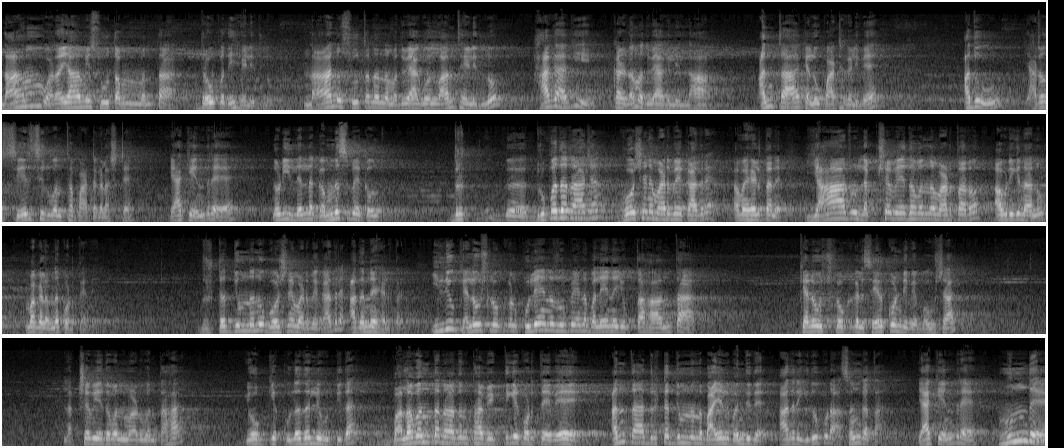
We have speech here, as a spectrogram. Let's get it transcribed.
ನಾಹಂ ವರಯಾಮಿ ಸೂತಂ ಅಂತ ದ್ರೌಪದಿ ಹೇಳಿದ್ಲು. ನಾನು ಸೂತನನ್ನು ಮದುವೆ ಆಗೋಲ್ಲ ಅಂತ ಹೇಳಿದ್ಲು. ಹಾಗಾಗಿ ಕರ್ಣ ಮದುವೆ ಆಗಲಿಲ್ಲ ಅಂತ ಕೆಲವು ಪಾಠಗಳಿವೆ. ಅದು ಯಾರೋ ಸೇರಿಸಿರುವಂಥ ಪಾಠಗಳಷ್ಟೇ. ಯಾಕೆ ಅಂದರೆ ನೋಡಿ, ಇಲ್ಲೆಲ್ಲ ಗಮನಿಸಬೇಕು ಅಂತ. ದೃಪದ ರಾಜ ಘೋಷಣೆ ಮಾಡಬೇಕಾದ್ರೆ ಅವ ಹೇಳ್ತಾನೆ, ಯಾರು ಲಕ್ಷ್ಯ ವೇದವನ್ನು ಮಾಡ್ತಾರೋ ಅವರಿಗೆ ನಾನು ಮಗಳನ್ನು ಕೊಡ್ತೇನೆ. ದೃಷ್ಟದ್ಯುಮ್ನೂ ಘೋಷಣೆ ಮಾಡಬೇಕಾದ್ರೆ ಅದನ್ನೇ ಹೇಳ್ತಾನೆ. ಇಲ್ಲಿಯೂ ಕೆಲವು ಶ್ಲೋಕಗಳು ಕುಲೇನ ರೂಪೇಣ ಬಲೇನ ಯುಕ್ತ ಅಂತ ಕೆಲವು ಶ್ಲೋಕಗಳು ಸೇರ್ಕೊಂಡಿವೆ. ಬಹುಶಃ ಲಕ್ಷ್ಯವೇದವನ್ನು ಮಾಡುವಂತಹ ಯೋಗ್ಯ ಕುಲದಲ್ಲಿ ಹುಟ್ಟಿದ ಬಲವಂತನಾದಂತಹ ವ್ಯಕ್ತಿಗೆ ಕೊಡ್ತೇವೆ ಅಂತ ದೃಷ್ಟದ್ಯುಮ್ನ ಬಾಯಲ್ಲಿ ಬಂದಿದೆ. ಆದರೆ ಇದು ಕೂಡ ಅಸಂಗತ. ಯಾಕೆ ಅಂದರೆ ಮುಂದೆ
